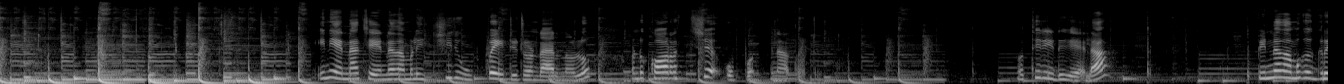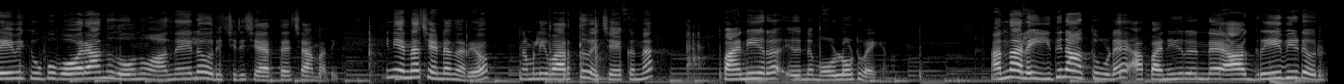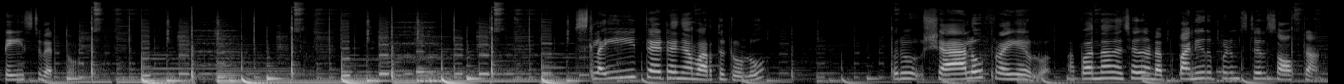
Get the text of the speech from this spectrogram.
ഇനി എന്നാ ചെയ്യേണ്ടത്? നമ്മൾ ഇച്ചിരി ഉപ്പ് ഇട്ടിട്ടുണ്ടായിരുന്നുള്ളൂ. അതുകൊണ്ട് കുറച്ച് ഉപ്പ് ഇതിനകത്തോട്ട്. ഒത്തിരി ഇടുകയില്ല. പിന്നെ നമുക്ക് ഗ്രേവിക്ക് ഉപ്പ് പോരാന്ന് തോന്നുവാന്നേലും ഒരു ഇച്ചിരി ചേർത്തേച്ചാൽ മതി. ഇനി എന്നാ ചെയ്യേണ്ടതെന്നറിയോ? നമ്മൾ ഈ വറുത്ത് വെച്ചേക്കുന്ന പനീർ ഇതിന്റെ മുകളിലോട്ട് വയ്ക്കണം. എന്നാലേ ഇതിനകത്തൂടെ ആ പനീറിന്റെ ആ ഗ്രേവിയുടെ ഒരു ടേസ്റ്റ് വരത്തുള്ളൂ. സ്ലൈറ്റ് ആയിട്ടേ ഞാൻ വറുത്തിട്ടുള്ളൂ. ഒരു ഷാലോ ഫ്രൈയേ ഉള്ളൂ. അപ്പോൾ എന്താണെന്ന് വെച്ചാൽ കണ്ടോ അപ്പോൾ പനീർ ഇപ്പോഴും സ്റ്റിൽ സോഫ്റ്റ് ആണ്.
